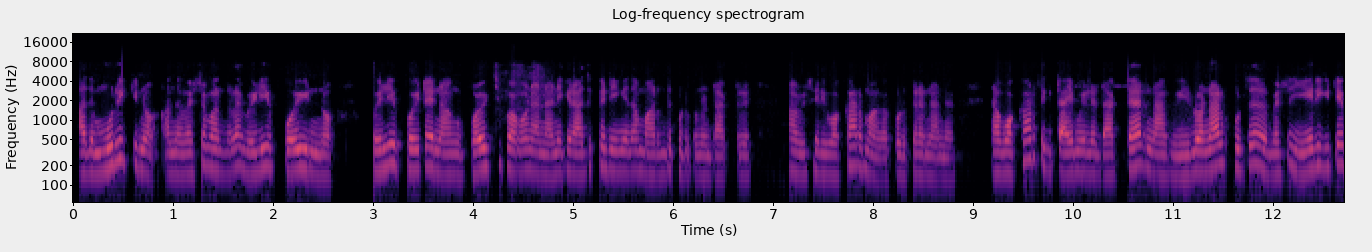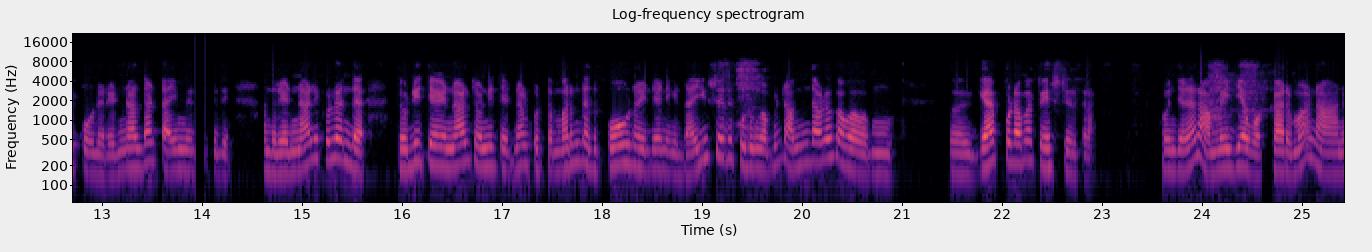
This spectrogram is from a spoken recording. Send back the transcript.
அதை முறிக்கணும். அந்த விஷ மருந்தெல்லாம் வெளியே போயிடணும். வெளியே போயிட்டா நாங்கள் பொழைச்சிப்பாங்கன்னு நான் நினைக்கிறேன். அதுக்கு நீங்கள் தான் மருந்து கொடுக்கணும் டாக்டர். அப்படி சரி உக்காரமாங்க கொடுக்குறேன் நான். நான் உக்காரத்துக்கு டைம் இல்லை டாக்டர் நான் இவ்வளோ நாள் கொடுத்து அந்த விஷம் ஏறிக்கிட்டே போகணும் ரெண்டு நாள் தான் டைம் இருக்குது. அந்த ரெண்டு நாளைக்குள்ள இந்த தொண்ணூற்றி ஏழு நாள் தொண்ணூற்றி எட்டு நாள் கொடுத்த மருந்து அது போகணும் இல்லையா? நீங்கள் தயவு செய்து கொடுங்க அப்படின்ட்டு அந்த அளவுக்கு அவள் கேப் விடாமல் பேசிட்டு இருக்கிறான் கொஞ்ச நேரம் அமைதியாக உக்காருமா? நான்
